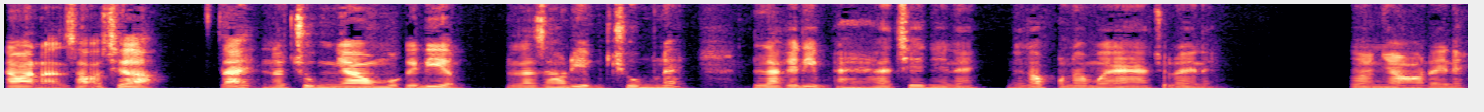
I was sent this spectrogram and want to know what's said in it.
Các bạn đã rõ chưa? Đấy, nó chung nhau một cái điểm là giao điểm chung đấy. Là cái điểm A ở trên đây này. Góc nó nằm ở A chỗ này này. Nhỏ nhỏ đây này.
